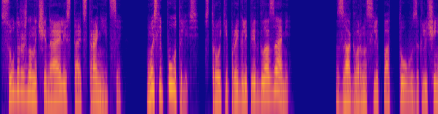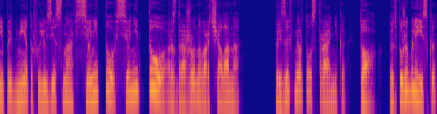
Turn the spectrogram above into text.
Судорожно начиная листать страницы. Мысли путались, строки прыгали перед глазами. Заговор на слепоту, заключение предметов, иллюзия сна — все не то, все не то, — раздраженно ворчала она. Призыв мертвого странника. Так, это уже близко.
